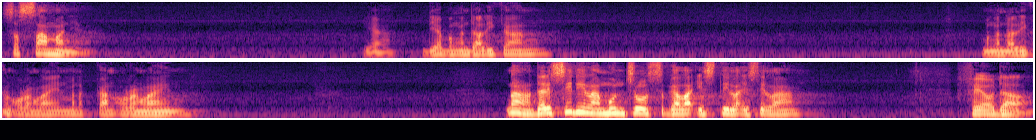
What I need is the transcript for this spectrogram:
sesamanya. Ya, dia mengendalikan mengendalikan orang lain, menekan orang lain. Nah, dari sinilah muncul segala istilah-istilah feodal,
